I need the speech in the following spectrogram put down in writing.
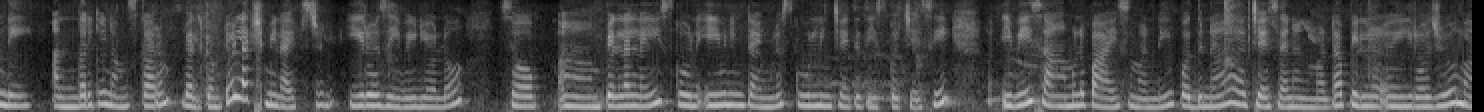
అండి. అందరికీ నమస్కారం. వెల్కమ్ టు లక్ష్మీ లైఫ్ స్టైల్ ఈరోజు ఈ వీడియోలో సో పిల్లల్ని స్కూల్ ఈవినింగ్ టైంలో స్కూల్ నుంచి అయితే తీసుకొచ్చేసి ఇవి సాముల పాయసం అండి. పొద్దున చేశానమాట పిల్ల ఈరోజు మా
